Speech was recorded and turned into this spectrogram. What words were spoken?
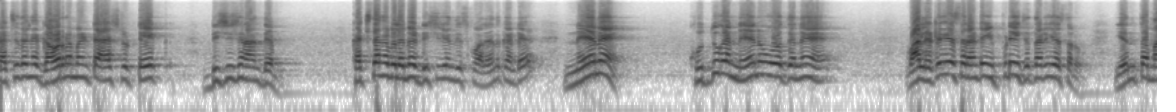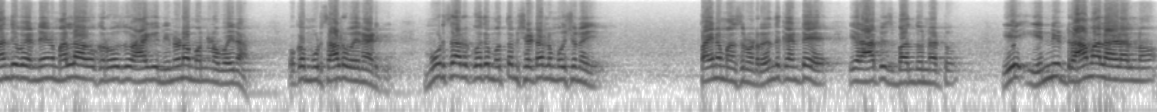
ఖచ్చితంగా government has to take decision on them ఖచ్చితంగా వీళ్ళ మీద డిసిషన్ తీసుకోవాలి. ఎందుకంటే నేనే కొద్దుగా నేను పోతేనే వాళ్ళు ఎట్లా చేస్తారంటే ఇప్పుడే తడి చేస్తారు. ఎంతమంది పోయి- నేను మళ్ళీ ఒక రోజు ఆగి నిన్ననో మొన్న పోయినా ఒక మూడు సార్లు పోయినాడికి మూడు సార్లు పోతే మొత్తం షట్టర్లు మూసినాయి పైన మనుషులు ఉండరు. ఎందుకంటే ఇలా ఆఫీస్ బంద్ ఉన్నట్టు. ఏ ఎన్ని డ్రామాలు ఆడాలనో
